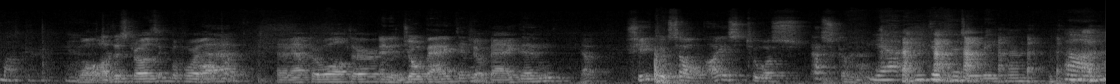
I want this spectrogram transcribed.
Walter. yeah. Walter Strozick before that, and then after Walter, And then Joe Bagden? Joe Bagden. Yep. She could sell ice to us Eskimo. Yeah, he did the, Doobie, huh? um,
